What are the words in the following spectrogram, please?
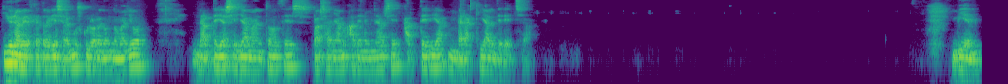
Y una vez que atraviesa el músculo redondo mayor, la arteria se llama entonces, pasa a, denominarse arteria braquial derecha. Bien,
